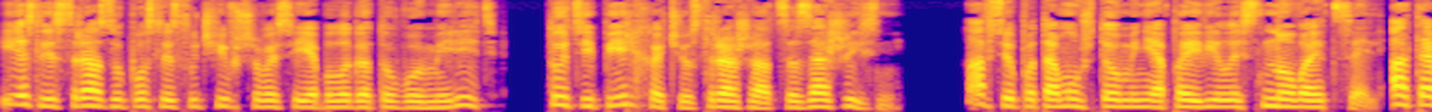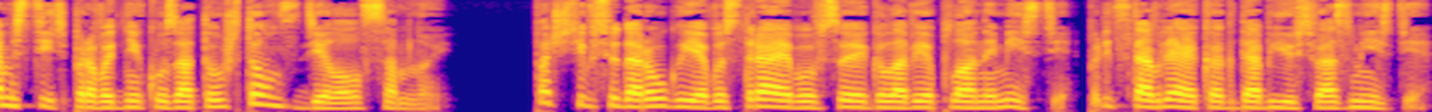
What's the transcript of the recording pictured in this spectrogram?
Если сразу после случившегося я была готова умереть, то теперь хочу сражаться за жизнь. А все потому, что у меня появилась новая цель — отомстить проводнику за то, что он сделал со мной. Почти всю дорогу я выстраиваю в своей голове планы мести, представляя, как добьюсь возмездия.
